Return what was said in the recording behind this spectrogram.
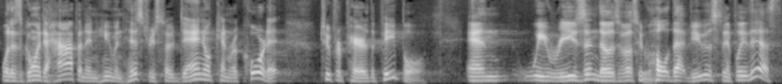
what is going to happen in human history so Daniel can record it to prepare the people. And we reason, those of us who hold that view, is simply this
